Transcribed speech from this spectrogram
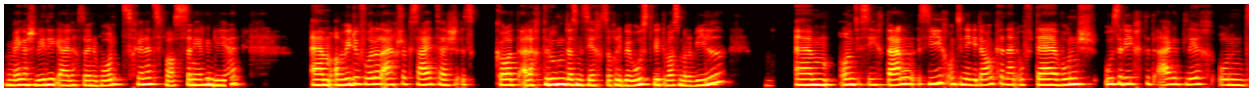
mega schwierig, eigentlich so ein Wort zu, können, zu fassen irgendwie. Ähm, aber wie du vorher eigentlich schon gesagt hast, es geht eigentlich darum, dass man sich so ein bisschen bewusst wird, was man will ähm, und sich dann, sich und seine Gedanken dann auf den Wunsch ausrichtet eigentlich und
